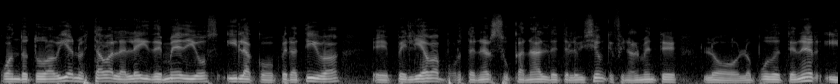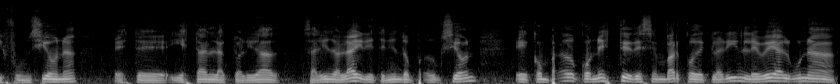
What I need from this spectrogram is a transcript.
cuando todavía no estaba la ley de medios y la cooperativa? Eh, peleaba por tener su canal de televisión, que finalmente lo, lo pudo tener y funciona, este, y está en la actualidad saliendo al aire y teniendo producción. Eh, comparado con este desembarco de Clarín, ¿le ve alguna,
